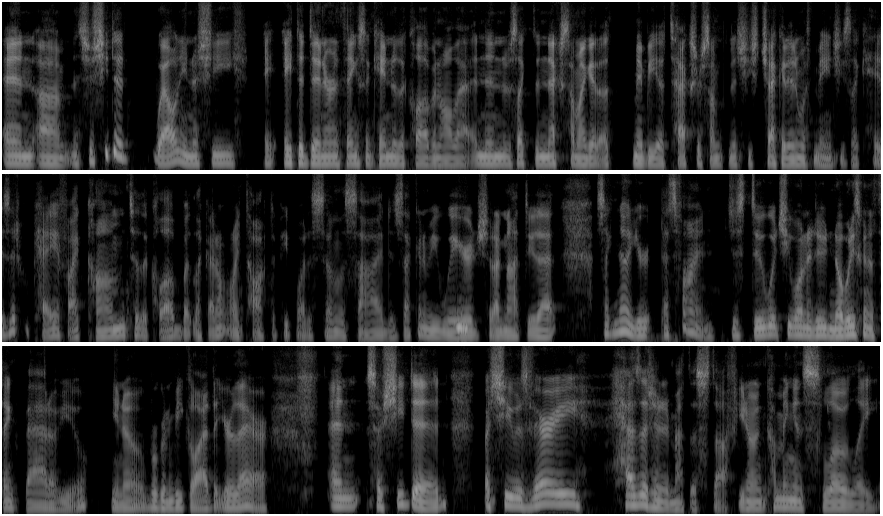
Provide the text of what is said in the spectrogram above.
And um, and so she did well, you know, she ate the dinner and things and came to the club and all that. And then it was like the next time I get a maybe a text or something, and she's checking in with me and she's like, Hey, is it okay if I come to the club? But like I don't really talk to people. I just sit on the side. Is that gonna be mm. weird? Should I not do that? It's like, no, you're that's fine. Just do what you want to do. Nobody's gonna think bad of you. You know, we're gonna be glad that you're there. And so she did, but she was very hesitant about this stuff, you know, and coming in slowly.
